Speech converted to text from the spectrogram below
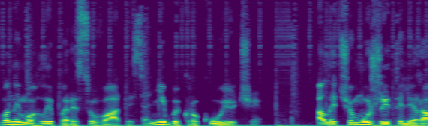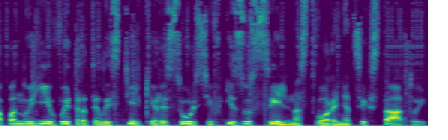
вони могли пересуватися, ніби крокуючи. Але чому жителі Рапа-Нуї витратили стільки ресурсів і зусиль на створення цих статуй?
